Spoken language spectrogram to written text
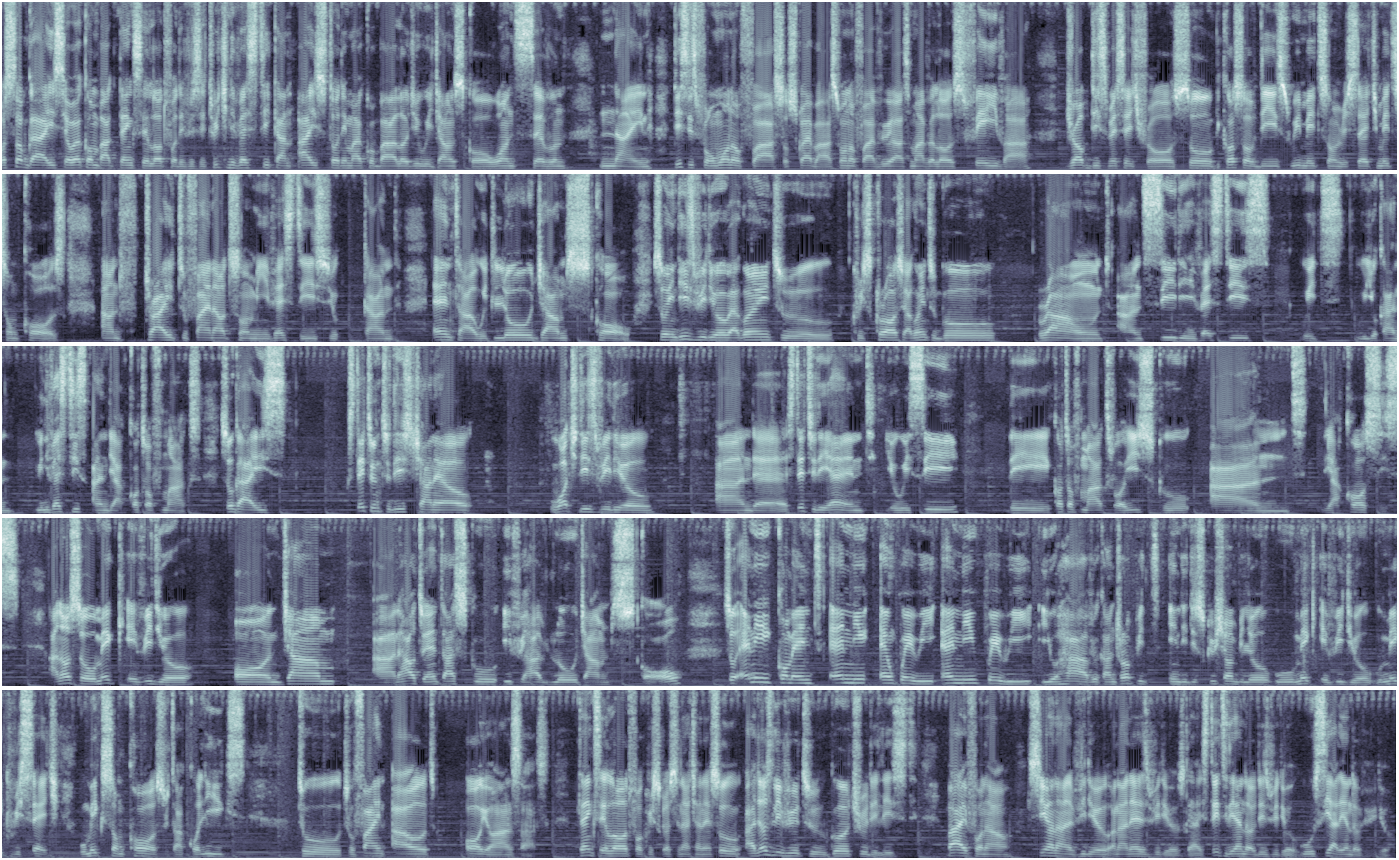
What's up, guys? You're welcome back. Thanks a lot for the visit. Which university can I study microbiology with JAMB score 179? This is from one of our subscribers, one of our viewers, Marvelous Favor. Drop this message for us. So, because of this, we made some research, made some calls, and tried to find out some universities you can enter with low JAMB score. So, in this video, we are going to crisscross, we are going to go round and see the universities with you can universities and their cutoff marks. So, guys, stay tuned to this channel, watch this video and uh, stay to the end you will see the cutoff marks for each school and their courses. And also make a video on JAMB and how to enter school if you have low JAMB score. So any comment any inquiry any query you have you can drop it in the description below. We'll make a video we'll make research we'll make some calls with our colleagues to to find out all your answers. Thanks a lot for crisscrossing our channel. So i just leave you to go through the list. Bye for now. See you on our video on our next videos guys. Stay to the end of this video. We'll see you at the end of the video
